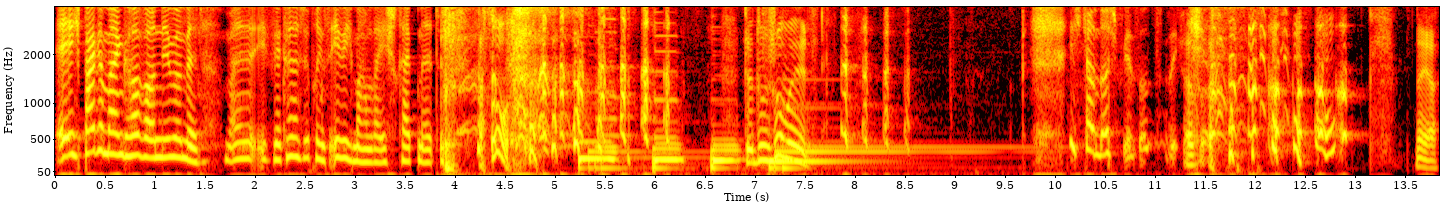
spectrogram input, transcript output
Ich packe meinen Koffer und nehme mit. Meine, wir können das übrigens ewig machen, weil ich schreibe mit. Ach so. du, du schummelst. Ich kann das Spiel sonst nicht. Also, naja,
